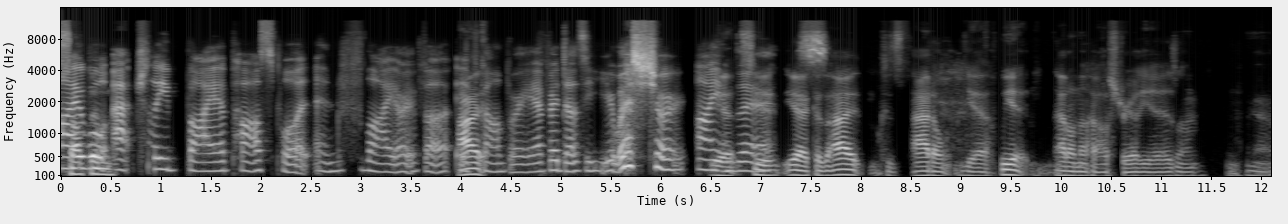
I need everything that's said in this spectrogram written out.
I will actually buy a passport and fly over if I- Ganbare ever does a US show. I yeah, am there. See, yeah, because I because I don't yeah we I don't know how Australia is on yeah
